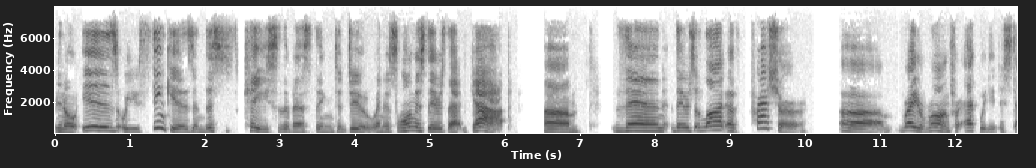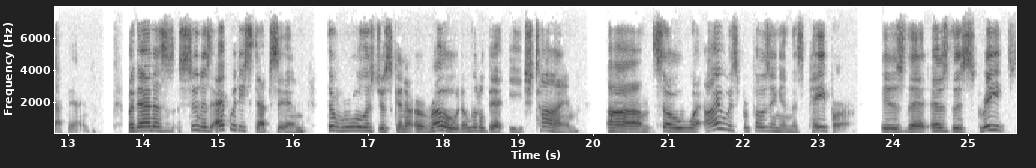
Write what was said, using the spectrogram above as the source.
you know is or you think is in this case the best thing to do and as long as there's that gap um, then there's a lot of pressure, um, right or wrong, for equity to step in. But then, as soon as equity steps in, the rule is just going to erode a little bit each time. Um, so, what I was proposing in this paper is that as this great,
